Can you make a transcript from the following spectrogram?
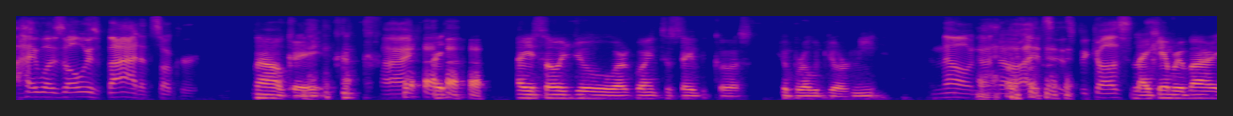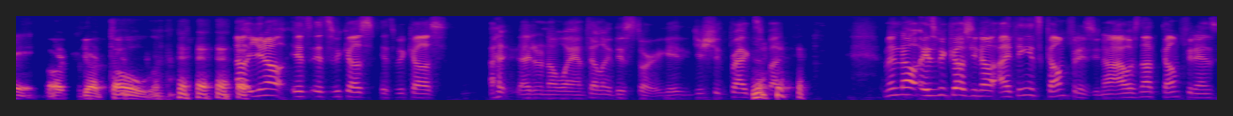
I was always bad at soccer. Ah, okay. All right. I, I thought you were going to say because you broke your knee, No, no, no. It's, it's because like everybody. or your toe no, you know, it's it's because it's because I, I don't know why I'm telling this story. You should practice, but no, no, it's because you know I think it's confidence. You know, I was not confident.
